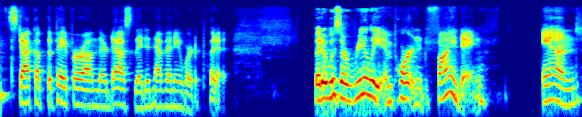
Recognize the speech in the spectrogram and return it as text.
stack up the paper on their desk. They didn't have anywhere to put it. But it was a really important finding and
